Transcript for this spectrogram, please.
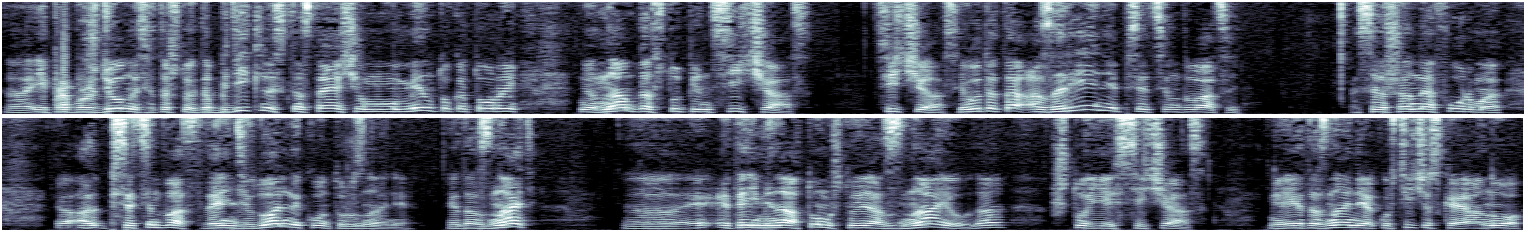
Э, и пробужденность это что? Это бдительность к настоящему моменту, который нам доступен сейчас. Сейчас. И вот это озарение 57-20, совершенная форма 57-20, а, это индивидуальный контур знания. Это знать, э, это именно о том, что я знаю, да, что есть сейчас – и это знание акустическое, оно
